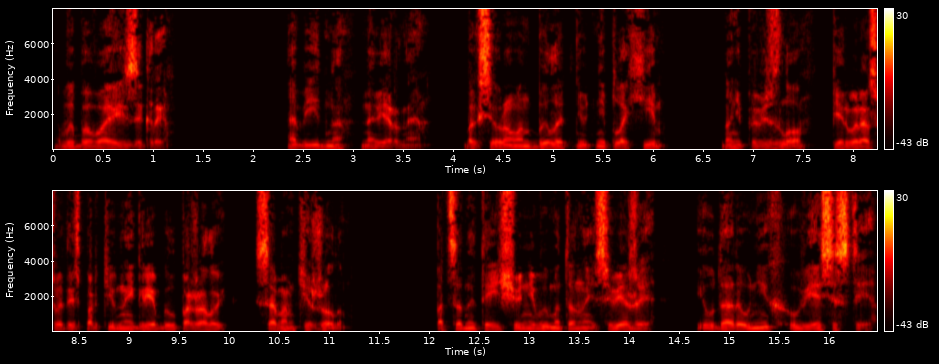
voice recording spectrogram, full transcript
выбывая из игры. Обидно, наверное. Боксером он был отнюдь неплохим, но не повезло. Первый раз в этой спортивной игре был, пожалуй, самым тяжелым. Пацаны-то еще не вымотанные, свежие, и удары у них увесистые.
